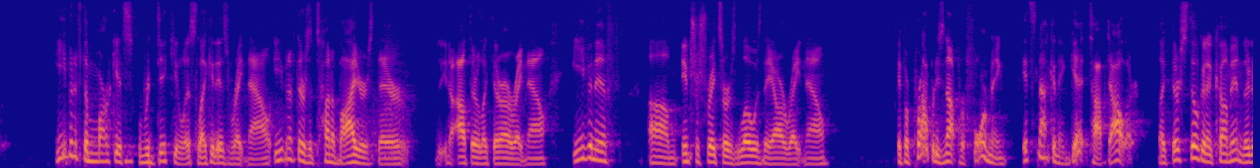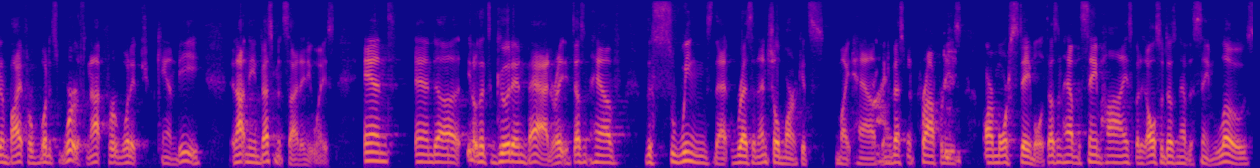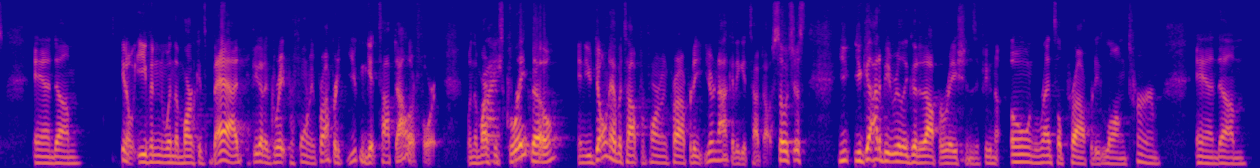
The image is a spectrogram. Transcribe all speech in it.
even if the market's ridiculous like it is right now, even if there's a ton of buyers there, you know, out there like there are right now, even if um, interest rates are as low as they are right now, if a property's not performing, it's not going to get top dollar. Like they're still going to come in, they're going to buy it for what it's worth, not for what it can be, not in the investment side, anyways. And and uh, you know that's good and bad, right? It doesn't have the swings that residential markets might have. Right. Investment properties are more stable. It doesn't have the same highs, but it also doesn't have the same lows. And um, you know, even when the market's bad, if you got a great performing property, you can get top dollar for it. When the market's great, though, and you don't have a top performing property, you're not going to get top dollar. So it's just you, you got to be really good at operations if you're going to own rental property long term. And um,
